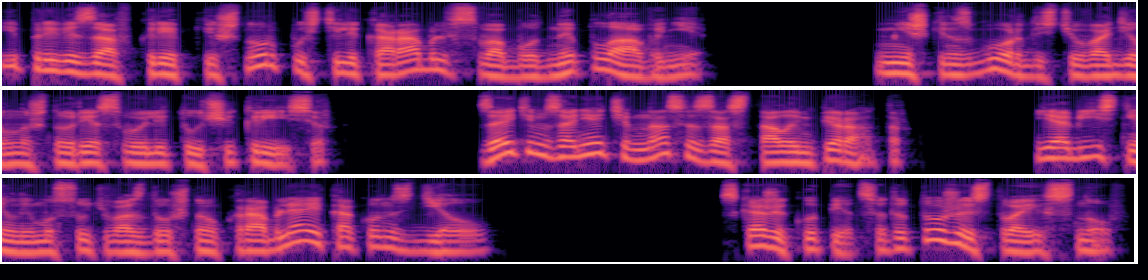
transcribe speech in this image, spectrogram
и, привязав крепкий шнур, пустили корабль в свободное плавание. Мишкин с гордостью водил на шнуре свой летучий крейсер. За этим занятием нас и застал император. Я объяснил ему суть воздушного корабля и как он сделал. Скажи, купец, это тоже из твоих снов?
